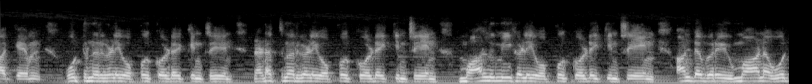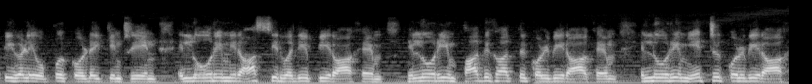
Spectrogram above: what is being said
ஆக ஓட்டுநர்களை ஒப்புக் கொடுக்கின்றேன் நடத்துனர்களை ஒப்புக் கொடுக்கின்றேன் மாலுமிகளை ஒப்புக் கொடுக்கின்றேன் ஆண்டவரை உமான ஓட்டிகளை ஒப்புக் கொடுக்கின்றேன் எல்லோரையும் நீர் ஆசீர்வதிப்பீராக எல்லோரையும் பாதுகாத்துக் கொள்வீராக எல்லோரையும் ஏற்றுக்கொள்வீராக.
